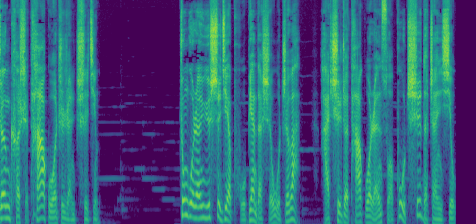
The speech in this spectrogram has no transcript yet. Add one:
真可使他国之人吃惊。中国人于世界普遍的食物之外，还吃着他国人所不吃的珍馐：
